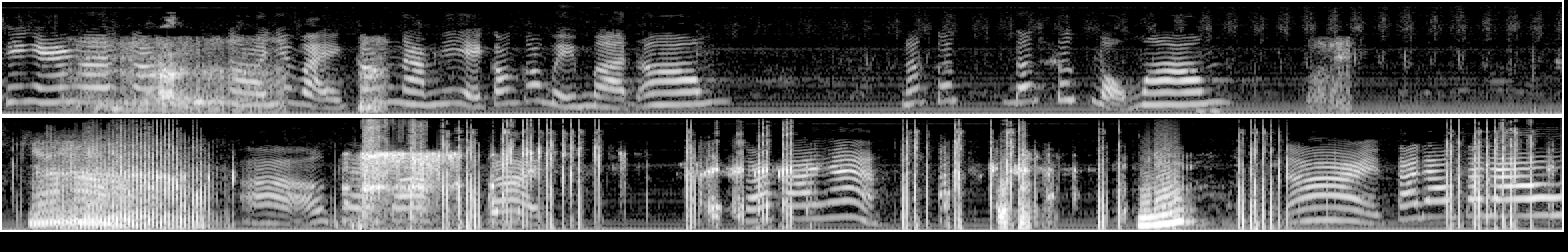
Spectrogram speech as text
Thiên an ơi con ngồi như vậy con nằm như vậy con có bị mệt không? Nó có nó tức bụng không? À ok con rồi. Xoa tay ha rồi tay đâu tay đâu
